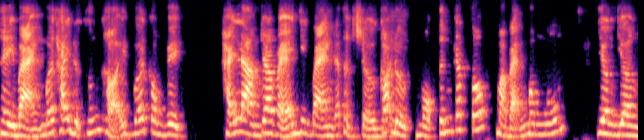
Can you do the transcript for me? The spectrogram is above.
thì bạn mới thấy được hứng khởi với công việc. Hãy làm ra vẻ như bạn đã thực sự có được một tính cách tốt mà bạn mong muốn. Dần dần,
